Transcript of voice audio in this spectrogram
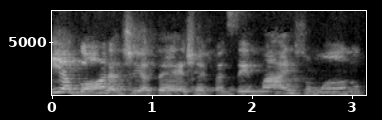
E agora, dia 10, vai fazer mais um ano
